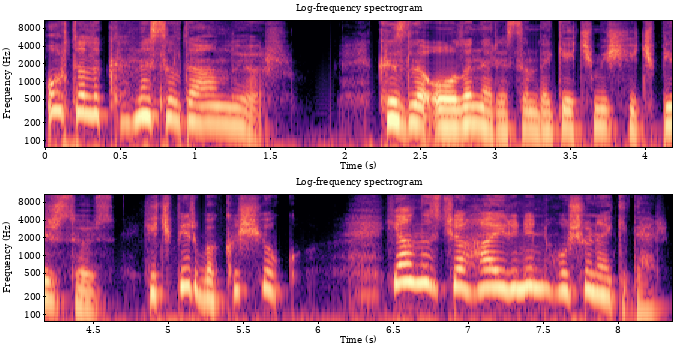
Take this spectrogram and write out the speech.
Ortalık nasıl da anlıyor. Kızla oğlan arasında geçmiş hiçbir söz, hiçbir bakış yok. Yalnızca Hayri'nin hoşuna gider.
